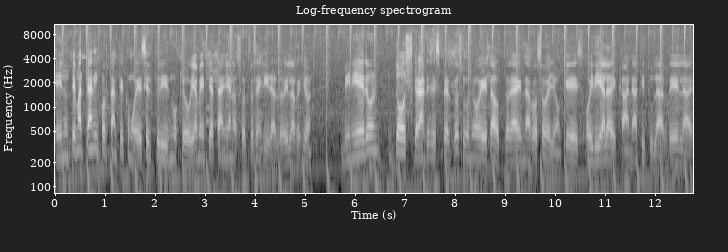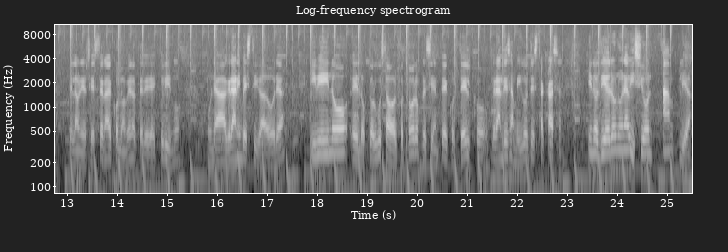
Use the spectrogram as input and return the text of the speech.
en un tema tan importante como es el turismo que obviamente atañe a nosotros en Girardot y la región. Vinieron dos grandes expertos, uno es la doctora Edna Rosso Bellón, que es hoy día la decana titular de la, de la Universidad Externa de Colombia en Hotelería y Turismo, una gran investigadora, y vino el doctor Gustavo Adolfo Toro, presidente de Cotelco, grandes amigos de esta casa, y nos dieron una visión amplia,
